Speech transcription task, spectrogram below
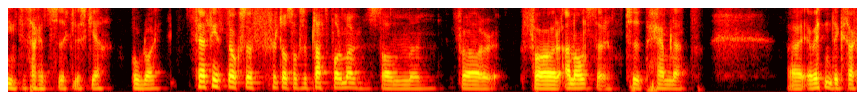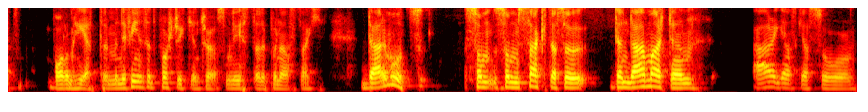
inte särskilt cykliska bolag. Sen finns det också förstås också plattformar som för, för annonser, typ Hemnet. Eh, jag vet inte exakt vad de heter, men det finns ett par stycken tror jag som är listade på Nasdaq. Däremot, som, som sagt, alltså, den där marknaden är ganska så,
